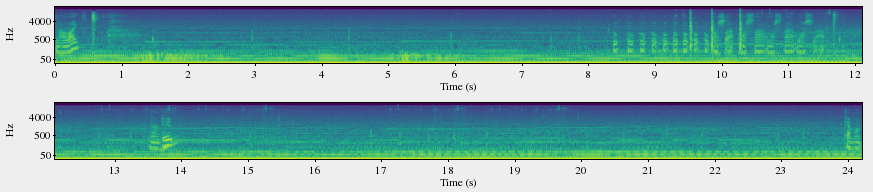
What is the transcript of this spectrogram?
that's not right. Oh, oh, oh, oh, oh, oh, oh, oh, oh, what's that, what's that, what's that, what's that? That'll do. Come on.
